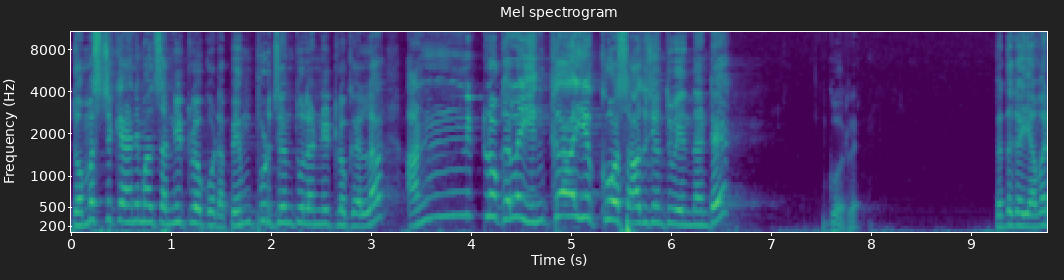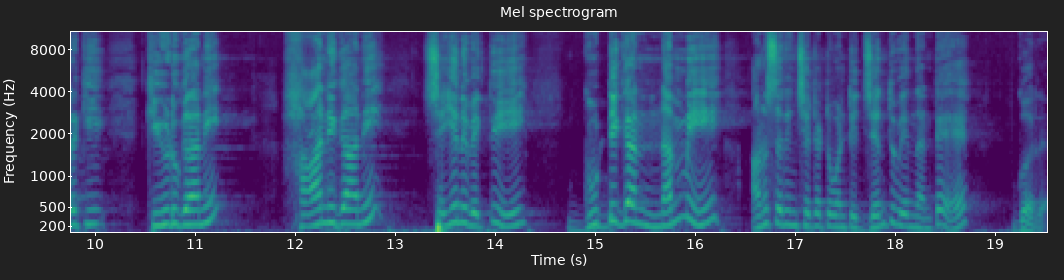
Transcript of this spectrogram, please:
domestic animals అన్నిట్లో కూడా పెంపుడు జంతువులన్నింటిలోకెల్లా అన్నిట్లోకెల్లా ఇంకా ఎక్కువ సాధు జంతువు ఏంటంటే గొర్రె. పెద్దగా ఎవరికి కీడు కానీ హాని కానీ చెయ్యని వ్యక్తి గుడ్డిగా నమ్మి అనుసరించేటటువంటి జంతువు ఏంటంటే గొర్రె.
